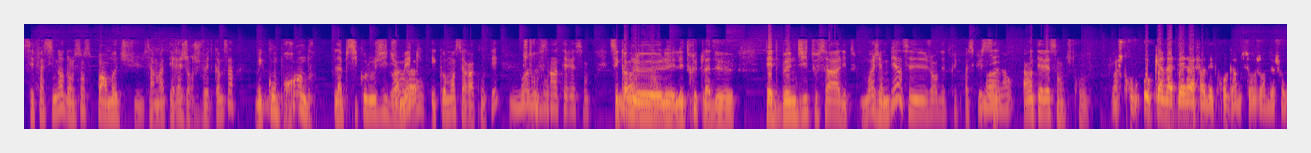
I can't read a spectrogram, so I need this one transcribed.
c'est fascinant dans le sens, pas en mode je- ça m'intéresse, genre je veux être comme ça, mais comprendre la psychologie du Ouais, mec ouais. et comment c'est raconté, je trouve ça intéressant. C'est comme le- les, les trucs là de Ted Bundy, tout ça. Les. Moi j'aime bien ce genre de trucs parce que c'est intéressant, je trouve. Moi, je trouve aucun intérêt à faire des programmes sur ce genre de choses.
